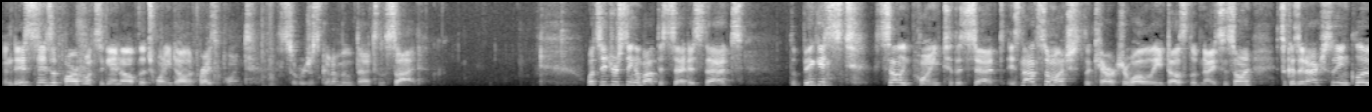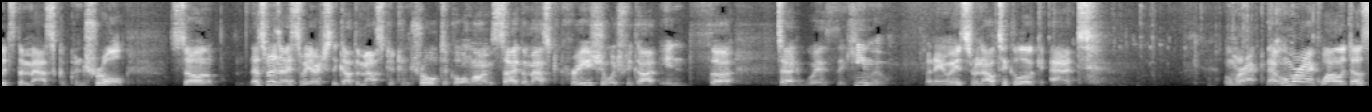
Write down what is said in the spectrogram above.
And this is a part, once again, of the $20 price point. So we're just going to move that to the side. What's interesting about this set is that the biggest selling point to the set is not so much the character, while it does look nice and so on, it's because it actually includes the Mask of Control. So that's really nice that we actually got the Mask of Control to go alongside the Mask of Creation, which we got in the set with the Ekimu. But anyways, so now take a look at Umarak. Now Umarak, while it does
